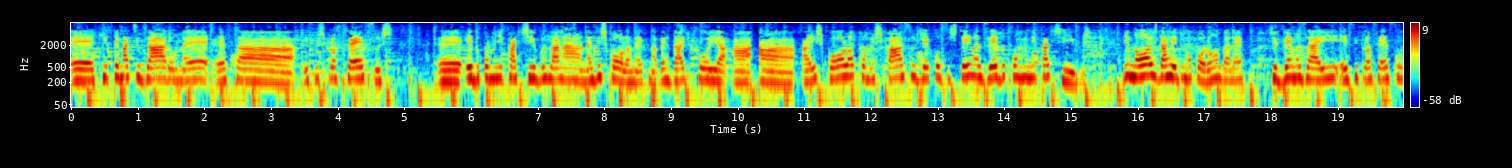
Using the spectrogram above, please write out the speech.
é, que tematizaram né, essa, esses processos é, educomunicativos lá na, nas escolas, né? Que na verdade foi a, a, a escola como espaço de ecossistemas educomunicativos. E nós da Rede Mocoronga, né, tivemos aí esse processo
